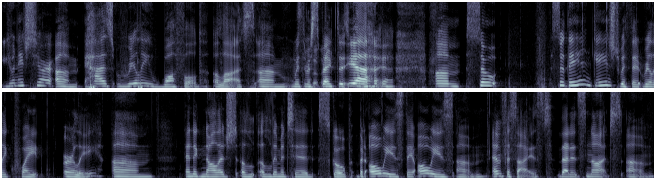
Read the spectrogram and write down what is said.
UNHCR um, has really waffled a lot um, with respect to yeah, yeah. Um, so so they engaged with it really quite early um, and acknowledged a, a, limited scope, but always they always um, emphasized that it's not um,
